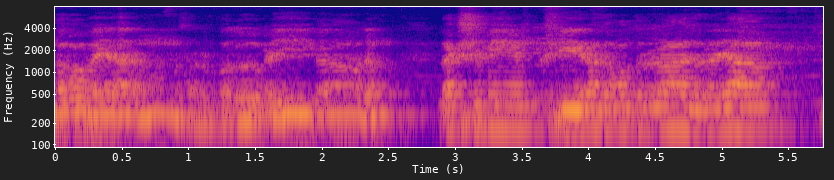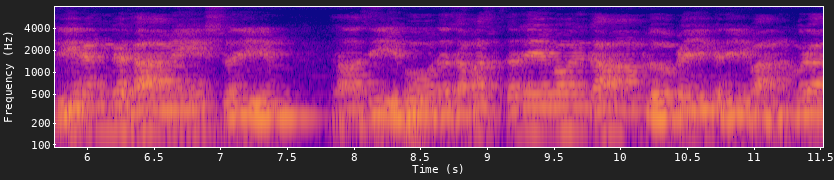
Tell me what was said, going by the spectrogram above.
भवभयहरं सर्वलोकैकनामलं लक्ष्मीं क्षीरसमुद्रराजनयां श्रीरङ्गधामेश्वरीं दासीभूतसमस्तदेववनितां लोकैकदेवाङ्कुरा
